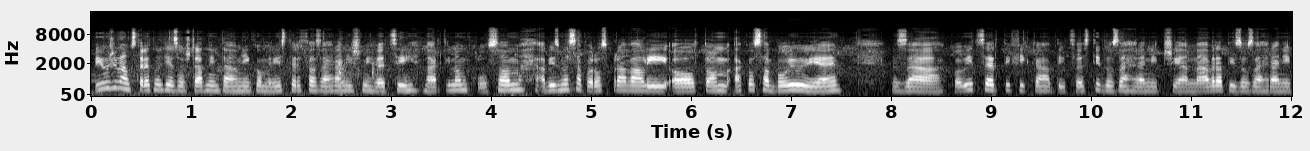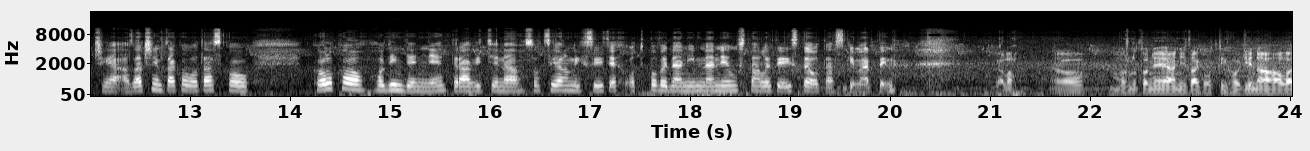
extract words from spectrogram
Využívam stretnutie so štátnym tajomníkom Ministerstva zahraničných vecí Martinom Klusom, aby sme sa porozprávali o tom, ako sa bojuje za COVID certifikáty, cesty do zahraničia, návraty zo zahraničia a začnem takou otázkou, koľko hodín denne trávite na sociálnych sieťach odpovedaním na neustále tie isté otázky, Martin? Veľa. Uh, možno to nie je ani tak o tých hodinách, ale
